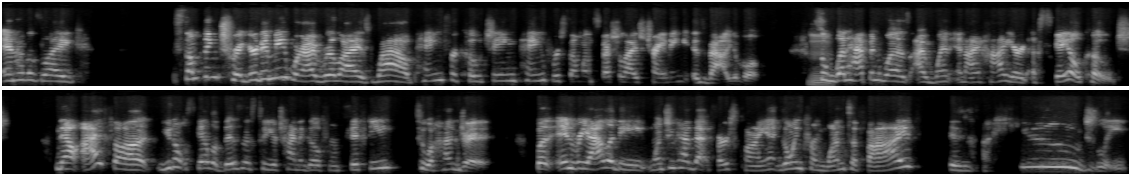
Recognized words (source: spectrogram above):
And I was like, something triggered in me where I realized, wow, paying for coaching, paying for someone's specialized training is valuable. Mm. So what happened was I went and I hired a scale coach. Now I thought you don't scale a business till you're trying to go from 50 to 100. But in reality, once you have that first client, going from one to five is a huge leap.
